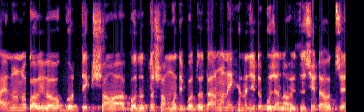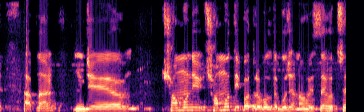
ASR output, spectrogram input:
আইনানুগ অভিভাবক কর্তৃক প্রদত্ত সম্মতিপত্র। তার মানে এখানে যেটা বোঝানো হয়েছে সেটা হচ্ছে আপনার যে সম্মতি সম্মতিপত্র বলতে বোঝানো হয়েছে হচ্ছে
